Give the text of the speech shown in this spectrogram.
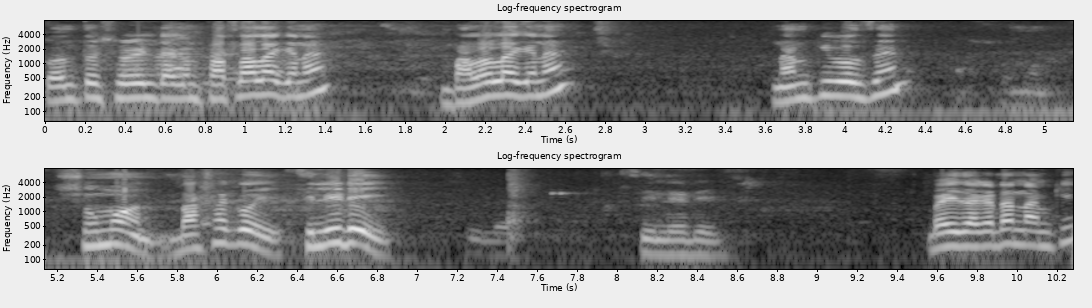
কোন তো শরীরটা এখন পাতলা লাগে না? ভালো লাগে না? নাম কি বলছেন? সুমন। বাসা কই? সিলেটেই সিলেটেই ভাই জায়গাটার নাম কি?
